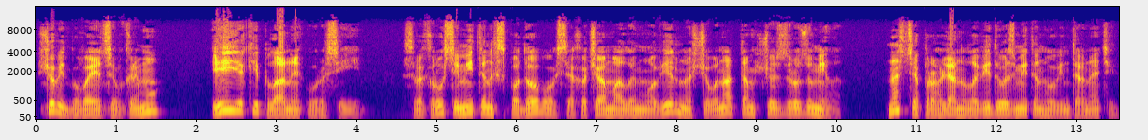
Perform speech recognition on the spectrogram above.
що відбувається в Криму і які плани у Росії. Свекрусі мітинг сподобався, хоча мало ймовірно, що вона там щось зрозуміла. Настя проглянула відео з мітингу в інтернеті,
